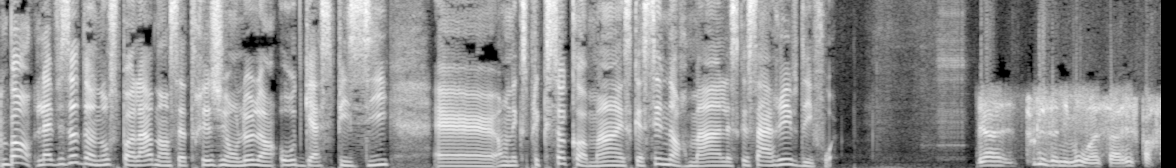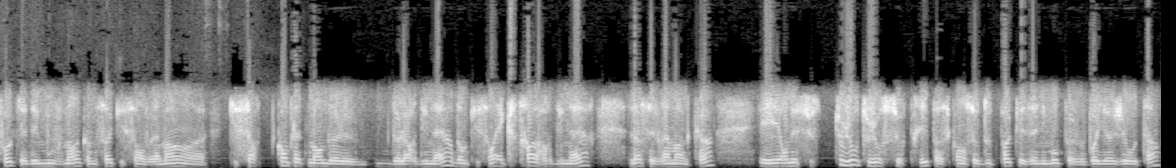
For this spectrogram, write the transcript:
Bon, la visite d'un ours polaire dans cette région-là, là, en Haute-Gaspésie, euh, on explique ça comment? Est-ce que c'est normal? Est-ce que ça arrive des fois? Bien, tous les animaux, hein, ça arrive parfois qu'il y a des mouvements comme ça qui sont vraiment, euh, qui sortent complètement de, de l'ordinaire, donc qui sont extraordinaires. Là, c'est vraiment le cas. Et on est toujours, toujours surpris parce qu'on se doute pas que les animaux peuvent voyager autant.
